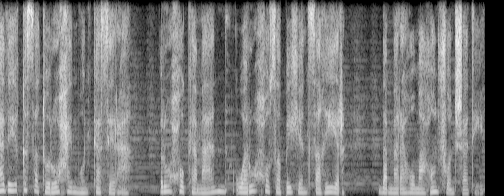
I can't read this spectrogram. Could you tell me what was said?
هذه قصة روح منكسرة. روح كمان وروح صبي صغير دمرهما عنف شديد.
